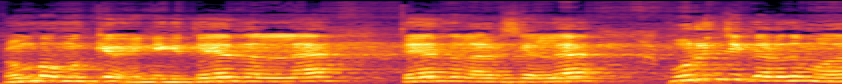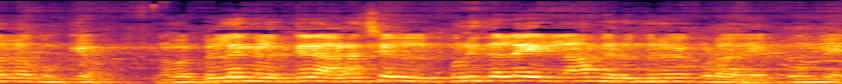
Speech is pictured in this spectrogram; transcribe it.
ரொம்ப முக்கியம். இன்னைக்கு தேர்தலில் தேர்தல் அரசியலில் புரிஞ்சுக்கிறது முதல்ல முக்கியம். நம்ம பிள்ளைங்களுக்கு அரசியல் புரிதலே இல்லாமல் இருந்துடவே கூடாது எப்பவுமே.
